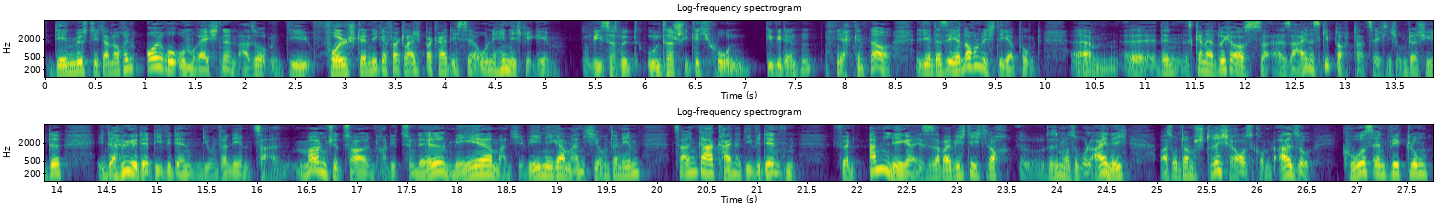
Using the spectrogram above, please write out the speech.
den müsste ich dann auch in Euro umrechnen. Also die vollständige Vergleichbarkeit ist ja ohnehin nicht gegeben. Wie ist das mit unterschiedlich hohen Dividenden? Ja, genau. Das ist ja noch ein wichtiger Punkt. Ähm, äh, denn es kann ja durchaus sein, es gibt auch tatsächlich Unterschiede in der Höhe der Dividenden, die Unternehmen zahlen. Manche zahlen traditionell mehr, manche weniger, manche Unternehmen zahlen gar keine Dividenden. Für einen Anleger ist es aber wichtig, doch, da sind wir uns wohl einig, was unterm Strich rauskommt. Also Kursentwicklung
